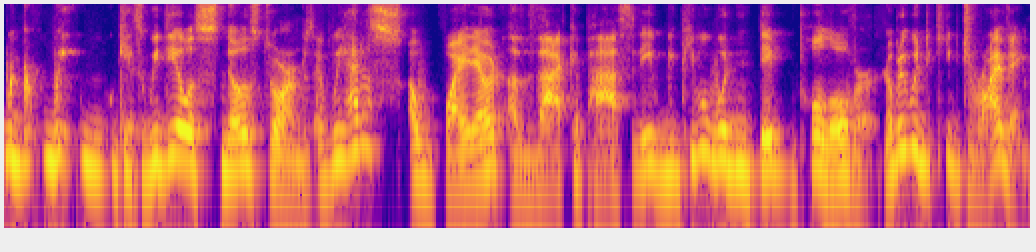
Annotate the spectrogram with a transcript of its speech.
we, we okay, so we deal with snowstorms. If we had a whiteout of that capacity, we, people wouldn't they pull over. Nobody would keep driving.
